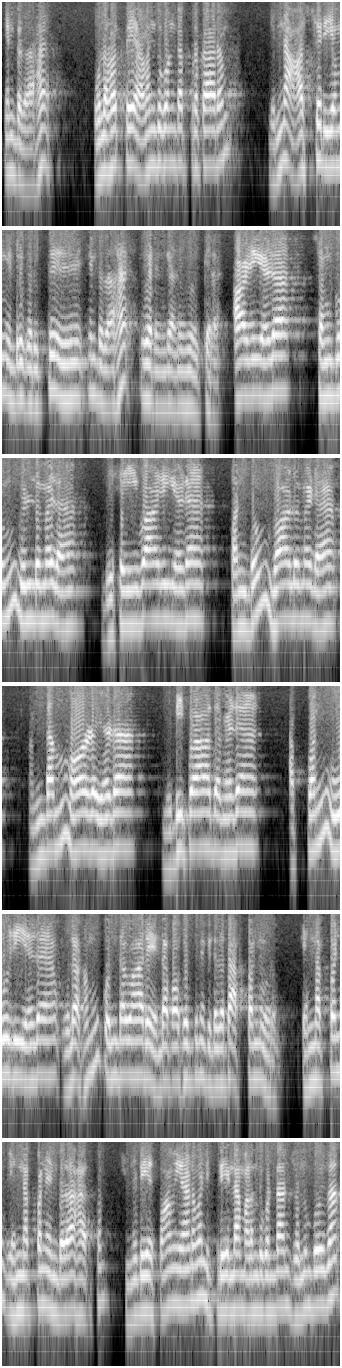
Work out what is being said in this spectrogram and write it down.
என்பதாக உலகத்தை அளந்து கொண்ட பிரகாரம் என்ன ஆச்சரியம் என்று கருத்து என்பதாக இவர் இங்கு அனுபவிக்கிறார். ஆழியழ சங்கும் வில்லுமெழ திசை வாழியழ பண்டும் வாழுமெழ அண்டம் மோழையழ முடிபாதமெழ அப்பன் ஊழியட உலகம் கொண்டவாறே. எல்லா பாசத்திலும் கிட்டத்தட்ட அப்பன் வரும். என்னப்பன் என்னப்பன் என்பதாக அர்த்தம். என்னுடைய சுவாமியானவன் இப்படியெல்லாம் வளர்ந்து கொண்டான்னு சொல்லும்போதுதான்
